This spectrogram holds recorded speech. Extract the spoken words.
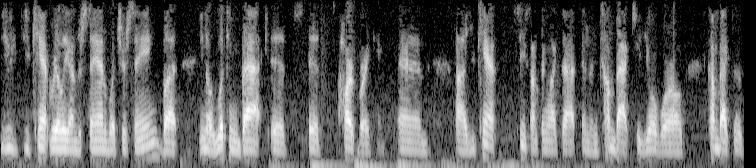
you you can't really understand what you're seeing, but you know, looking back, it's it's heartbreaking, and uh, you can't see something like that and then come back to your world, come back to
